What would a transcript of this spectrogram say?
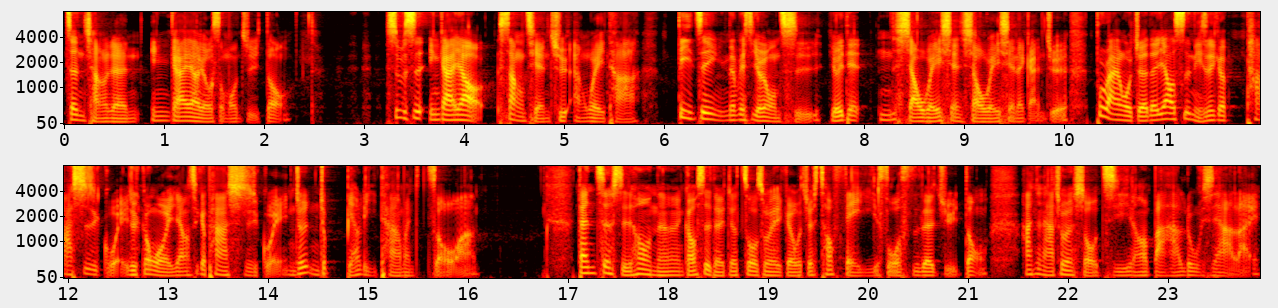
正常人应该要有什么举动？是不是应该要上前去安慰他？毕竟那边是游泳池，有一点嗯小危险、小危险的感觉。不然，我觉得要是你是一个怕事鬼，就跟我一样是个怕事鬼，你就你就不要理他嘛，就走啊。但这时候呢，高士德就做出了一个我觉得超匪夷所思的举动，他就拿出了手机，然后把它录下来，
